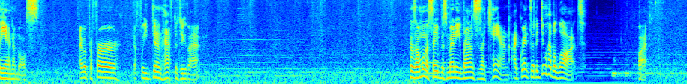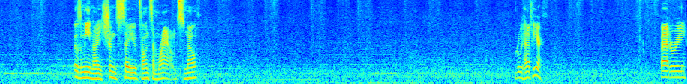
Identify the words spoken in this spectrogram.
the animals. I would prefer if we didn't have to do that. Because I want to save as many rounds as I can. I granted I do have a lot, but doesn't mean I shouldn't save on some rounds, no? What do we have here? Battery.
